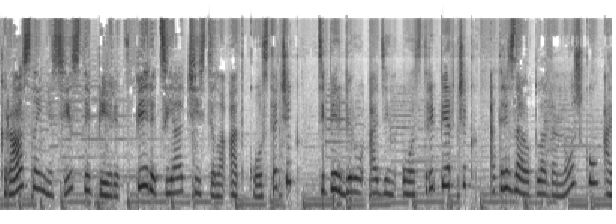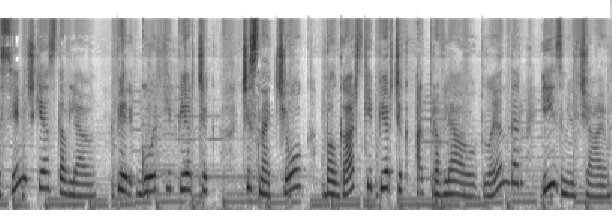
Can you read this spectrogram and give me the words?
красный мясистый перец. Перец я очистила от косточек. Теперь беру один острый перчик, отрезаю плодоножку, а семечки оставляю. Теперь горький перчик, чесночок, болгарский перчик отправляю в блендер и измельчаю.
